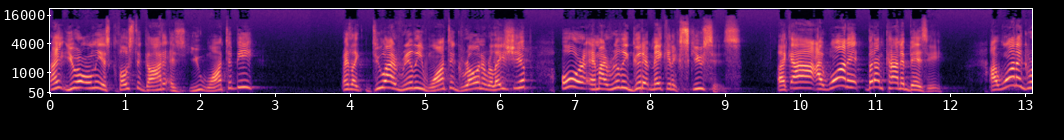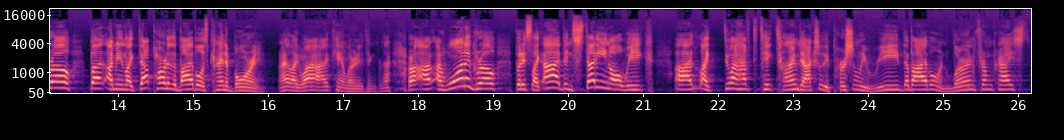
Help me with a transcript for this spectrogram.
Right? You are only as close to God as you want to be. Right? Like, do I really want to grow in a relationship? Or am I really good at making excuses? Like, ah, I want it, but I'm kind of busy. I want to grow, but I mean, like that part of the Bible is kind of boring, right? Like, well, I can't learn anything from that. Or I, I want to grow, but it's like, ah, I've been studying all week. Uh, like, do I have to take time to actually personally read the Bible and learn from Christ?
